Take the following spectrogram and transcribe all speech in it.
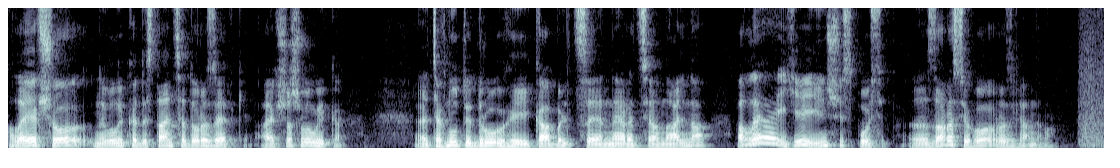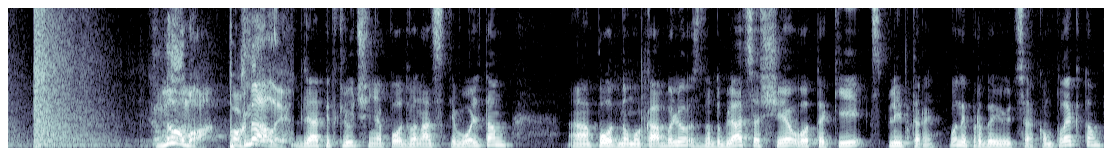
Але якщо невелика дистанція до розетки, а якщо ж велика, е, тягнути другий кабель це нераціонально, але є інший спосіб. Е, Зараз його розглянемо. Нумо, погнали! Для підключення по 12 вольтам по одному кабелю знадобляться ще отакі спліттери. Вони продаються комплектом.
